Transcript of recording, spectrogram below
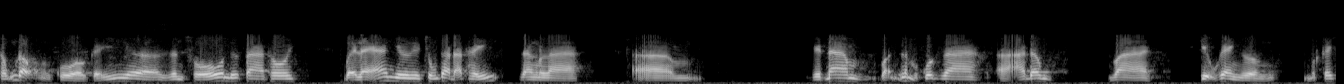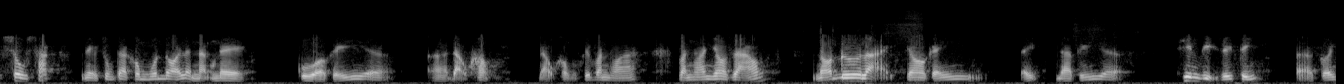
sống động của cái uh, dân số nước ta thôi. Bởi lẽ như chúng ta đã thấy rằng là uh, Việt Nam vẫn là một quốc gia ở Á Đông và chịu cái ảnh hưởng một cách sâu sắc nếu chúng ta không muốn nói là nặng nề của cái uh, đạo khổng đạo khổng cái văn hóa văn hóa nho giáo nó đưa lại cho cái đấy là cái uh, thiên vị giới tính uh, coi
